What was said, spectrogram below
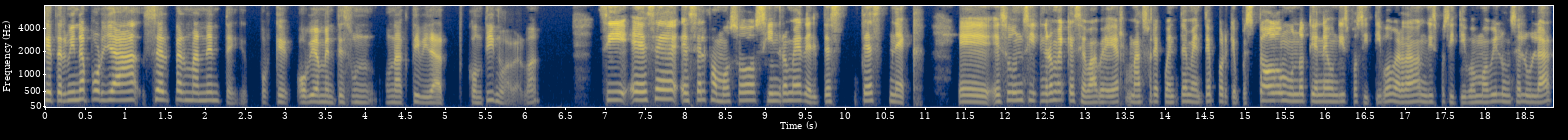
que termina por ya ser permanente, porque obviamente es un, una actividad continua, ¿verdad? Sí, ese es el famoso síndrome del test, test neck. Eh, es un síndrome que se va a ver más frecuentemente porque pues todo el mundo tiene un dispositivo, ¿verdad? Un dispositivo móvil, un celular,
